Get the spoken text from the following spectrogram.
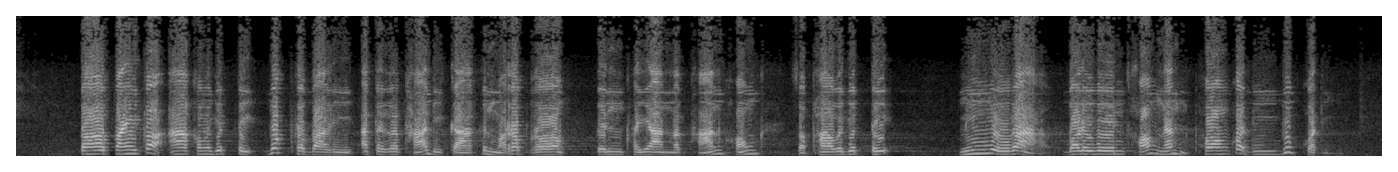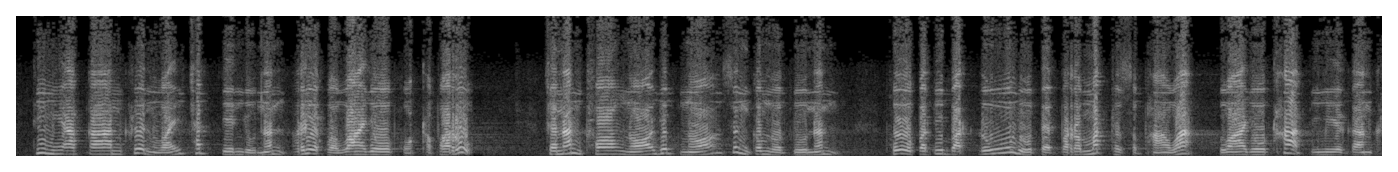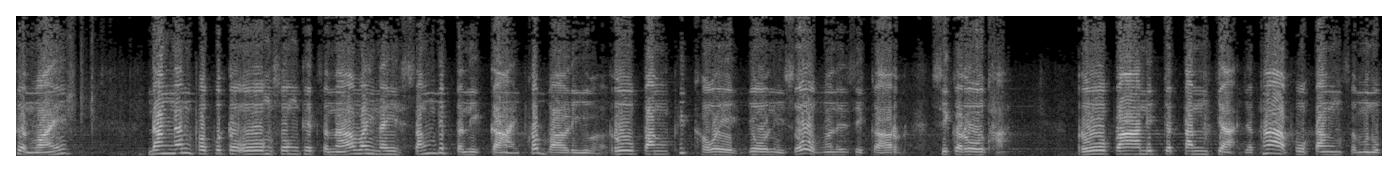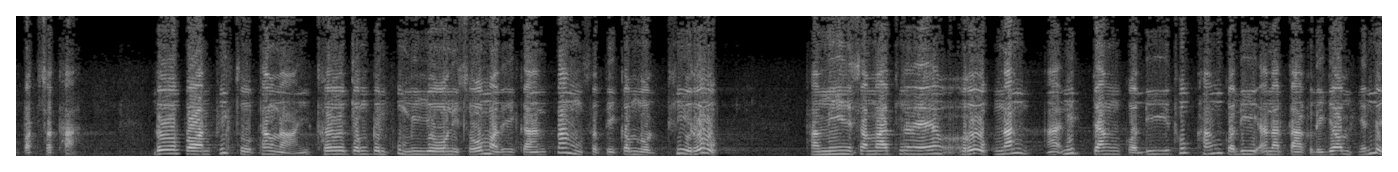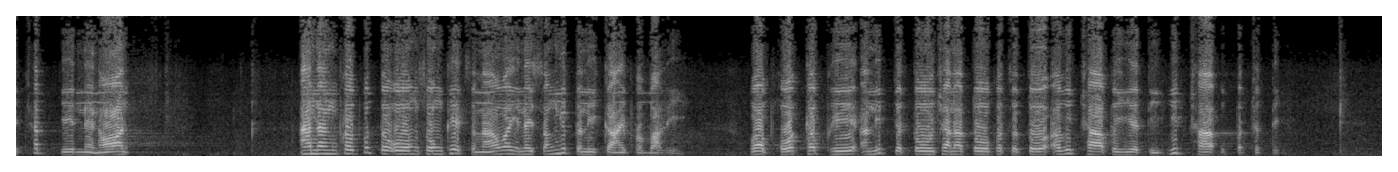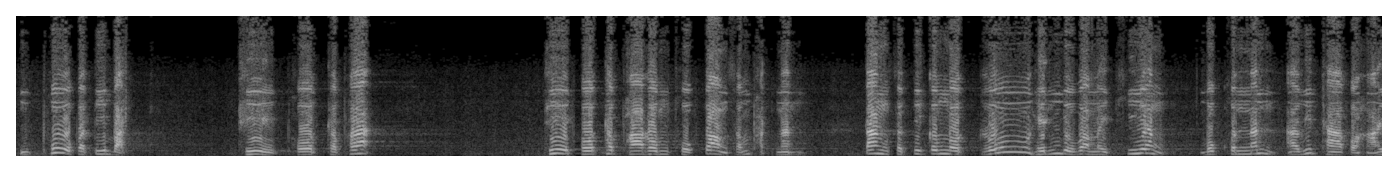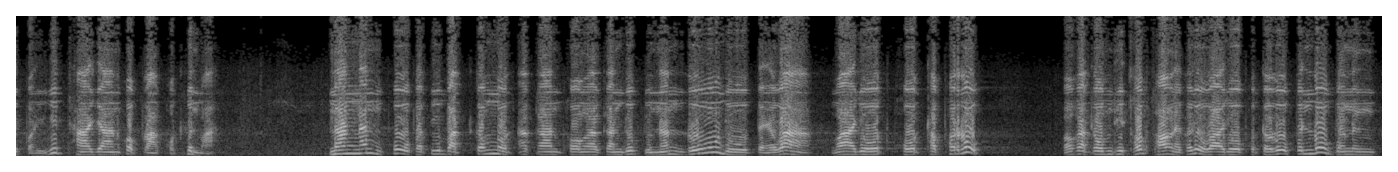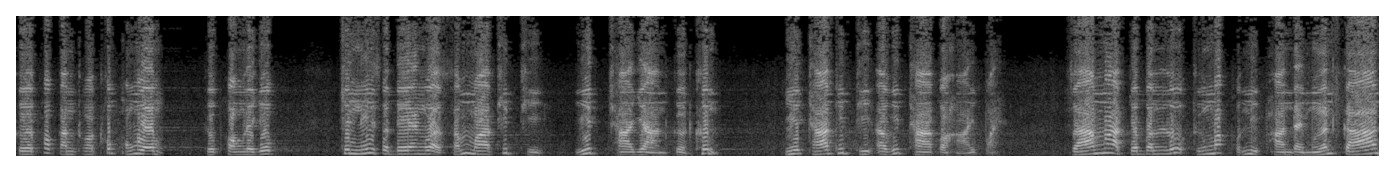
ๆต่อไปก็อาคมยติยกพระบาลีอัตถกถาดีกาขึ้นมารับรอง เป็นพยานหลักฐานของสภาวยติ มีอยู่ว่าบริเวณท้องนั้นพองก็ดียุบก็ดี ที่มีอาการเคลื่อนไหวชัดเจนอยู่นั้น เรียกว่าวายโยโผฏฐรุฉะนั้นพองหนอยุบหนอซึ่งกำหนดอยู่นั้น ผู้ปฏิบัติรู้อยู่แต่ปรมัตถสภาวะ วายโยธาที่มีอาการเคลื่อนไหว ดังนั้นพระพุทธองค์ทรงเทศนาไว้ในสังยุตตนิกาย พระบาลีว่า รูปังพิกเว โยนิโสมนสิการสิกโรธารูปานิจตันจะยะท่าภูตังสมนุปัสสถาดูก่อนภิกษุทั้งหลาย เธอจงเป็นผู้มีโยนิโสมนสิการตั้งสติกำหนดที่รูป ถ้ามีสมาธิแล้ว รูปนั้นอนิจจังก็ดี ทุกครั้งก็ดีอนัตตาก็ดีย่อมเห็นได้ชัดเจนแน่นอนอันนังพระพุทธองค์ทรงเทศนาไว้ในสังยุตตนิกายพระบาลีว่าโพธเพอนิจจโตชนะโตปัสโต อวิชชาปยติยิชาอุปจติ ผู้ปฏิบัติ ที่โพธพะที่โพธพารมถูกต้องสัมผัสนั้น ตั้งสติกำหนดรู้เห็นอยู่ว่าไม่เที่ยง บุคคลนั้นอวิชชาก็หายไปวิชายานก็ปรากฏขึ้นมาดังนั้นผู้ปฏิบัติกำหนดอาการพองอาการยุบอยู่นั้น รู้อยู่แต่ว่าวาโยโพธพรูปเพราะกระลมที่ทบท้องเลยเขาเรียกวาโยโพธรูปเป็นรูปอย่างหนึ่ง เกิดเพราะการกระทบของลมคือพองเลยยุบเช่นนี้แสดงว่าสัมมาทิฏฐิวิชายานเกิดขึ้นมิจฉาทิฏฐิอวิชชาก็หายไป สามารถจะบรรลุถึงมรรคผลนิพพานได้เหมือนกัน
